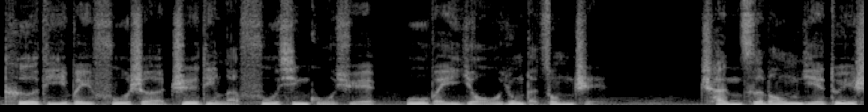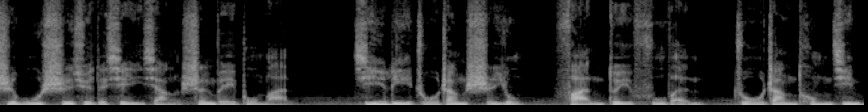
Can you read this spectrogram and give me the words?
特地为复社制定了复兴古学、务为有用的宗旨。陈子龙也对实无实学的现象深为不满。极力主张实用，反对符文；主张通金，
